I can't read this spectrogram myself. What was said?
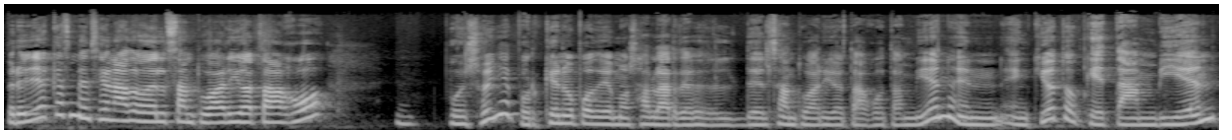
Pero ya que has mencionado el santuario Atago, pues oye, ¿por qué no podemos hablar del, santuario Atago también en, en Kioto? Que también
